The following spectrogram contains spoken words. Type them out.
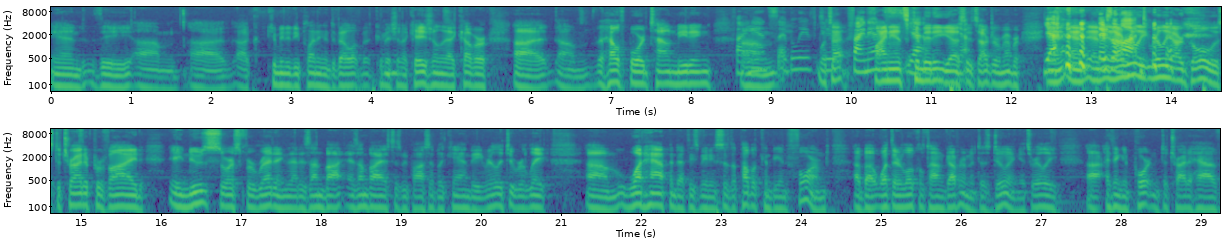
and the um, uh, uh, Community Planning and Development Commission. Occasionally, I cover uh, um, the Health Board Town Meeting. Finance, um, I believe, What's that? Finance? Finance Yeah. Committee, yes, Yeah. it's hard to remember. Yeah. And, and, and, There's and a our lot. really, really, our goal is to try to provide a news source for Reading that is unbi- as unbiased as we possibly can be, really to relate um, what happened at these meetings so the public can be informed about what their local town government is doing. It's really, uh, I think, important to try to have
